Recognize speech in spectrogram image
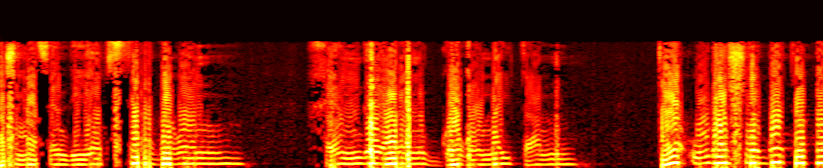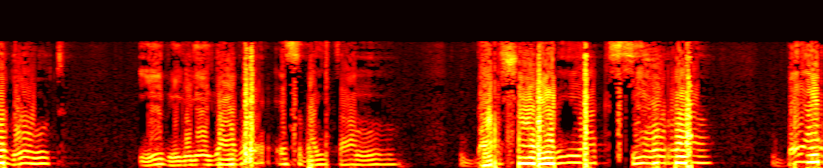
asmatzen diot zer dagoen, jendearen gogo naitan, ta uraxe botako dut, ibili gabe ez baitan, bersalariak ziurra, behar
